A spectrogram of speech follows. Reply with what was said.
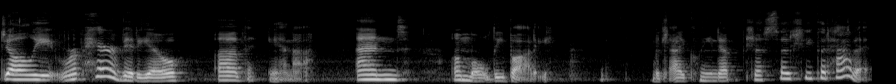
Jolly repair video of Anna and a moldy body, which I cleaned up just so she could have it.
